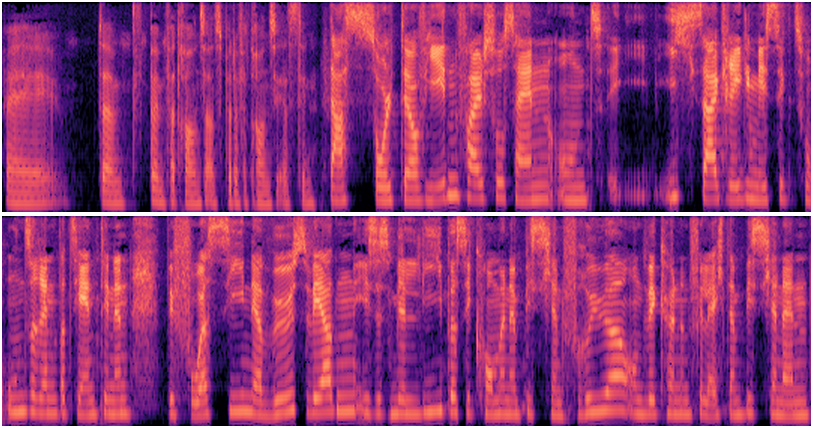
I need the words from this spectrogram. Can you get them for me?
bei der, beim Vertrauensarzt, bei der Vertrauensärztin. Das sollte auf jeden Fall so sein. Und ich sage regelmäßig zu unseren Patientinnen, bevor sie nervös werden, ist es mir lieber, sie kommen ein bisschen früher und wir können vielleicht ein bisschen ein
